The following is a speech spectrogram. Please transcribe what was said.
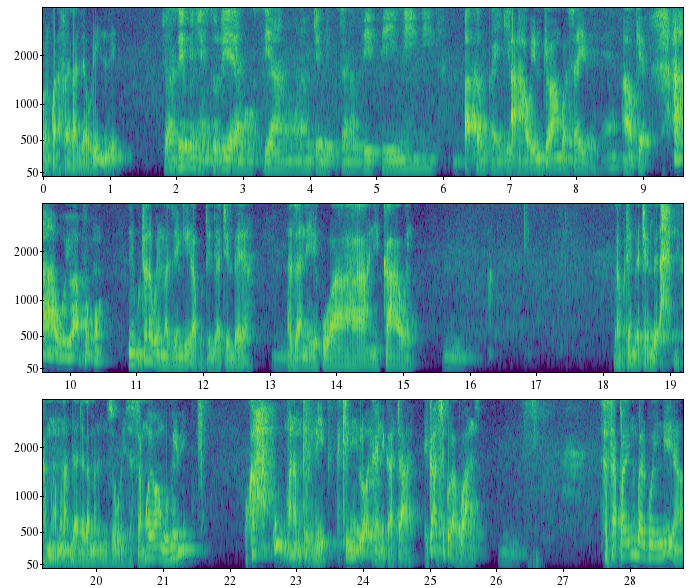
nilikuwa nafanya kazi ya ulinzi. Tuanzie kwenye historia ya mahusiano. Mwanamke mlikutana vipi, nini mpaka mkaingia? Ah, huyu mke wangu sasa hivi. Yeah. Ah, okay. Ah, huyu hapo nikutana kwenye mazingira kutembea tembea. Nadhani ilikuwa nikawe. Mm. Na kutembea tembea, ah, nikamwona mwanamdada kama ni mzuri. Sasa moyo wangu mimi ukaa, huyu mwanamke vipi? Lakini roho ikanikataa. Ikawa siku la kwanza. Sasa pale nyumba alipoingia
